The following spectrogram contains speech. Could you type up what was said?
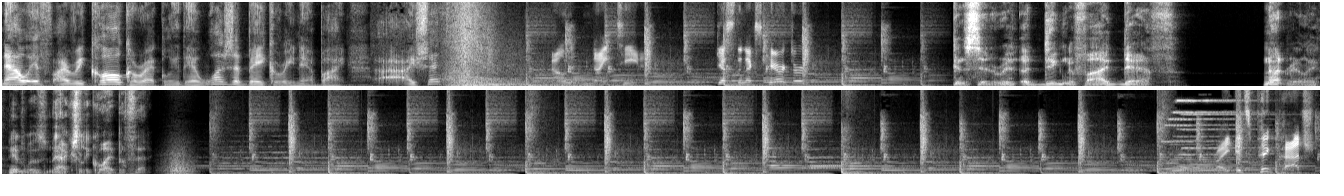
Now, if I recall correctly, there was a bakery nearby. I I said Round 19. Guess the next character? Consider it a dignified death. Not really. It was actually quite pathetic. Right, it's Pigpatch.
